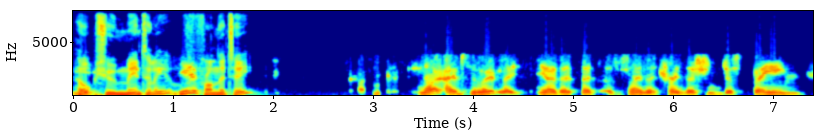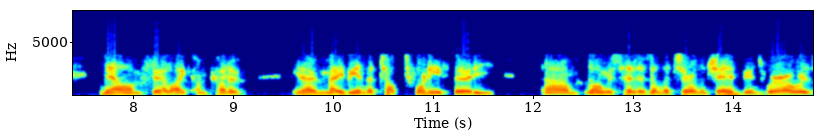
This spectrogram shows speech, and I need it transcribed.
helps you mentally from the tee. No, absolutely. You know that that as I say, that transition just being now I feel like I'm kind of, you know, maybe in the top 20, 30 um, longest hitters on the tour on the champions, where I was,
